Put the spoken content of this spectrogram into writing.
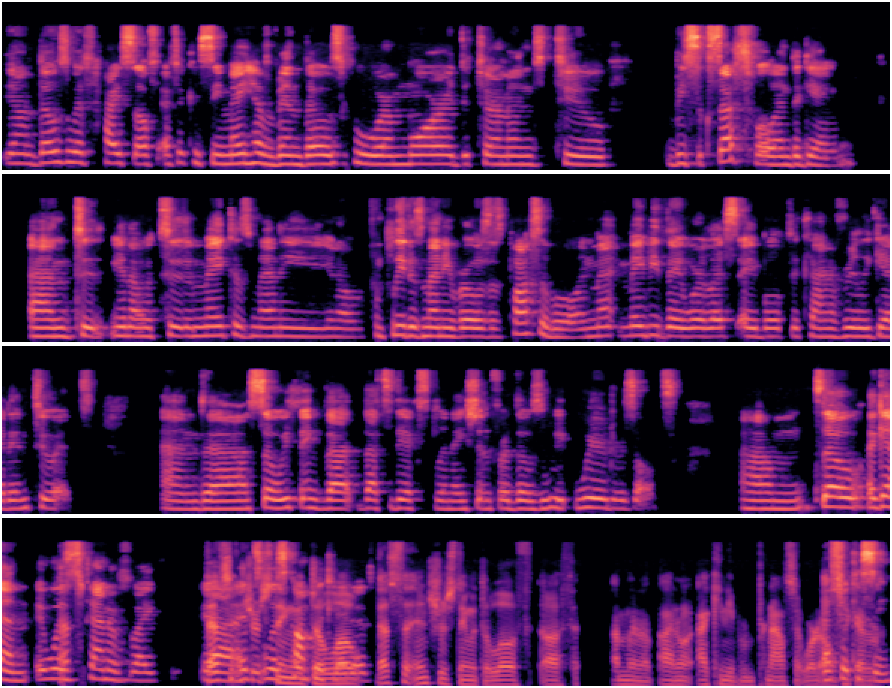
you know those with high self efficacy may have been those who were more determined to be successful in the game and to you know to make as many you know complete as many rows as possible and ma- maybe they were less able to kind of really get into it and uh, so we think that that's the explanation for those we- weird results. Um, so again it was that's, kind of like yeah, that's interesting with the low that's the interesting with the low uh, i'm gonna i don't i can't even pronounce that word. Efficacy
